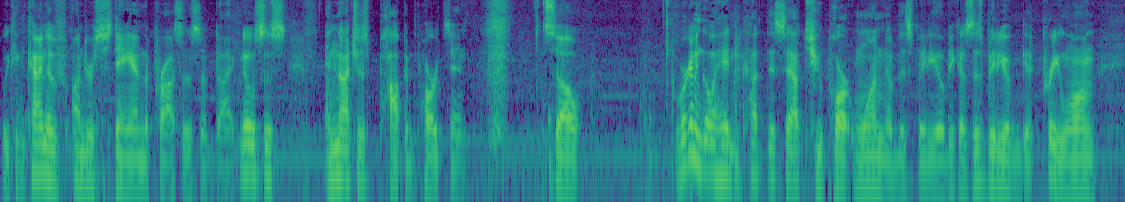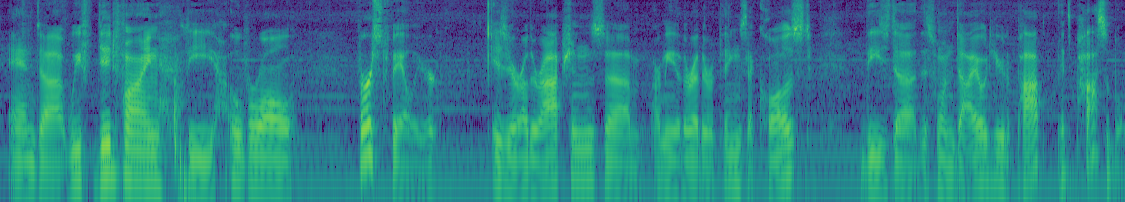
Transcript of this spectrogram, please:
We can kind of understand the process of diagnosis and not just popping parts in. So we're going to go ahead and cut this out to part one of this video because this video can get pretty long. And uh, we did find the overall first failure. Is there other options? Um, I mean, are there other things that caused these uh, this one diode here to pop? It's possible.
